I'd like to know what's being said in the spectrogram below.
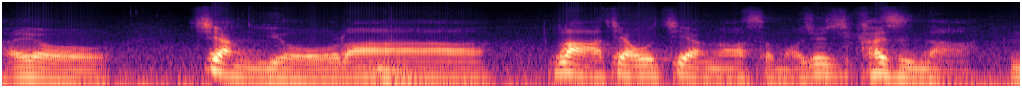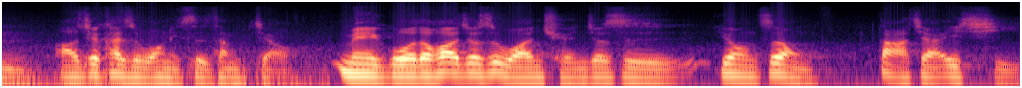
还有酱油啦、辣椒酱啊什么，就开始拿，嗯。嗯，然后就开始往你身上浇。美国的话就是完全就是用这种大家一起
